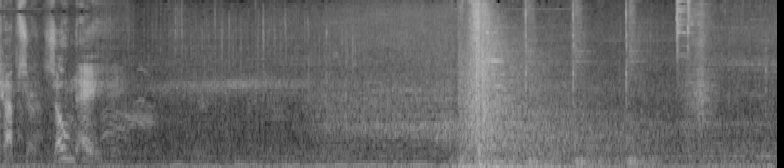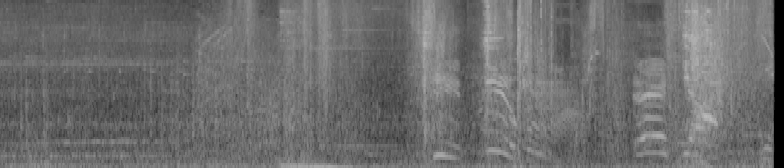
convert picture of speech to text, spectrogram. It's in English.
capture Zone A. Beautiful! Yeah!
